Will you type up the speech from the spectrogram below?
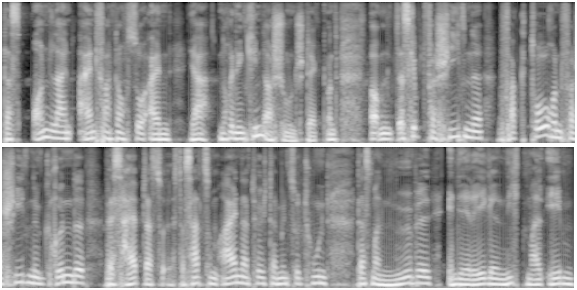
dass online einfach noch so ein, ja, noch in den Kinderschuhen steckt. Und ähm, es gibt verschiedene Faktoren, verschiedene Gründe, weshalb das so ist. Das hat zum einen natürlich damit zu tun, dass man Möbel in der Regel nicht mal eben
